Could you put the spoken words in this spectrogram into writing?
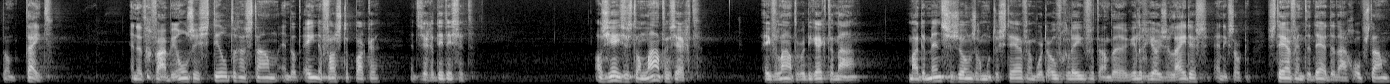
dan tijd. En het gevaar bij ons is stil te gaan staan en dat ene vast te pakken en te zeggen, dit is het. Als Jezus dan later zegt, even later hoor, direct daarna, maar de mensenzoon zal moeten sterven en wordt overgeleverd aan de religieuze leiders en ik zal sterven en de derde dag opstaan,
